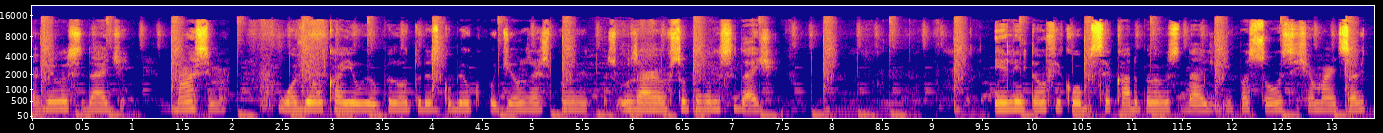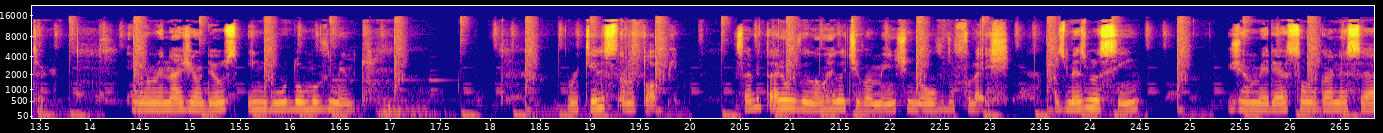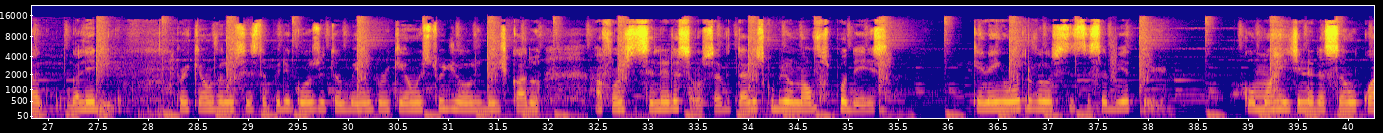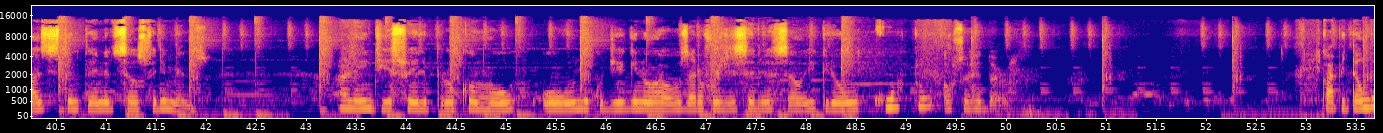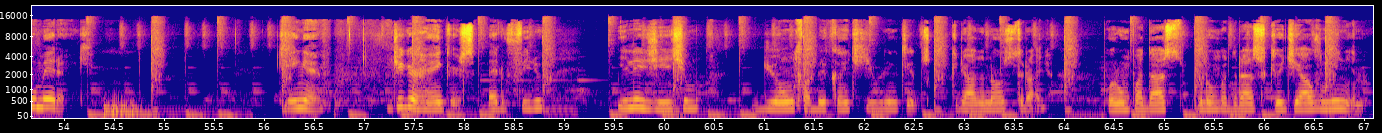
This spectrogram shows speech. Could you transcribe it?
a velocidade máxima, o avião caiu e o piloto descobriu que podia usar super, usar super velocidade. Ele então ficou obcecado pela velocidade e passou a se chamar de Savitar, em homenagem ao deus hindu do movimento. Porque ele está no top. Savitar é um vilão relativamente novo do Flash, mas mesmo assim já merece um lugar nessa galeria, porque é um velocista perigoso e também porque é um estudioso dedicado à força de aceleração. Savitar descobriu novos poderes que nenhum outro velocista sabia ter como uma regeneração quase instantânea de seus ferimentos. Além disso, ele proclamou o único digno a usar a força de seleção e criou um culto ao seu redor. Capitão Boomerang. Quem é? Digger Hankers era o filho ilegítimo de um fabricante de brinquedos criado na Austrália por um padrasto, por um padrasto que odiava o menino.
